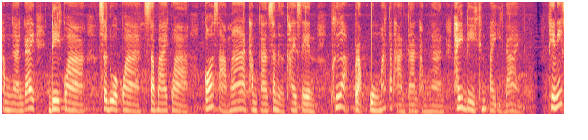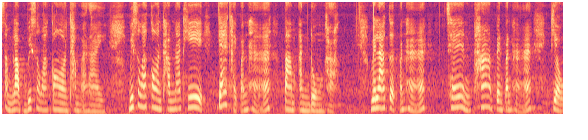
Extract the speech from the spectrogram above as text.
ทำงานได้ดีกว่า สะดวกกว่า สบายกว่า ก็สามารถทำการเสนอไคเซนเพื่อปรับปรุงมาตรฐานการทำงานให้ดีขึ้นไปอีกได้ทีนี้สำหรับวิศวกรทำอะไร วิศวกรทำหน้าที่แก้ไขปัญหาตามอันดงค่ะ เวลาเกิดปัญหา เช่น ถ้าเป็นปัญหาเกี่ยว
